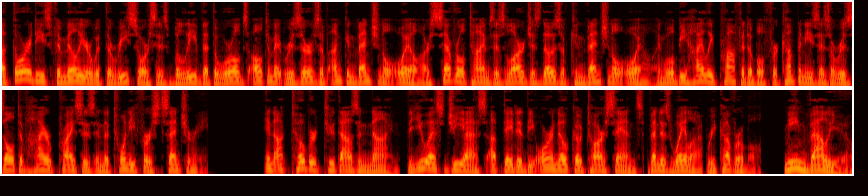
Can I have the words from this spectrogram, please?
Authorities familiar with the resources believe that the world's ultimate reserves of unconventional oil are several times as large as those of conventional oil and will be highly profitable for companies as a result of higher prices in the 21st century. In October 2009, the USGS updated the Orinoco tar sands Venezuela recoverable mean value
